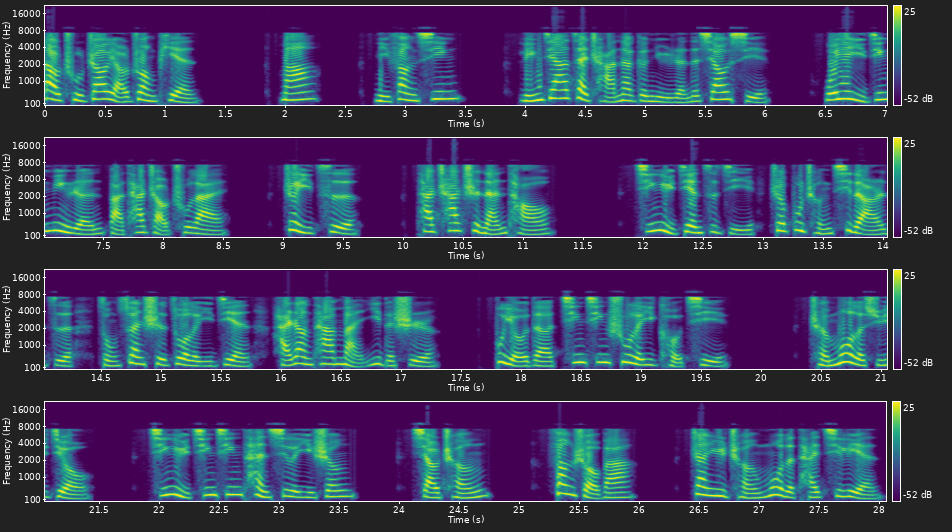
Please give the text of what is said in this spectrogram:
到处招摇撞骗。妈，你放心，林家在查那个女人的消息，我也已经命人把她找出来。这一次，他插翅难逃。秦宇见自己这不成器的儿子，总算是做了一件还让他满意的事，不由得轻轻舒了一口气。沉默了许久。秦宇轻轻叹息了一声：“小程，放手吧。”战玉成蓦地抬起脸，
